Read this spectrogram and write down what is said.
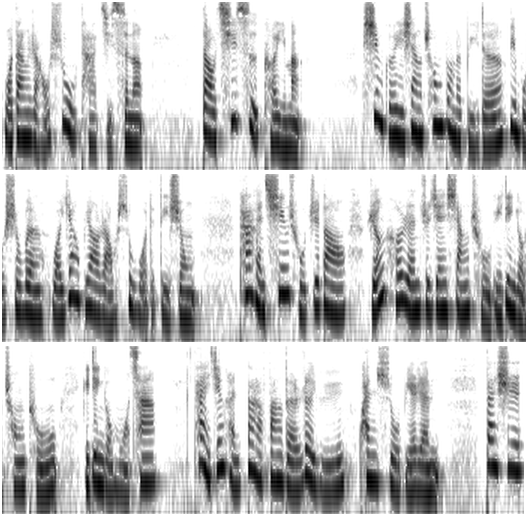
我当饶恕他几次呢？到七次可以吗？’性格一向冲动的彼得，并不是问我要不要饶恕我的弟兄。”他很清楚知道，人和人之间相处一定有冲突，一定有摩擦。他已经很大方的乐于宽恕别人，但是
